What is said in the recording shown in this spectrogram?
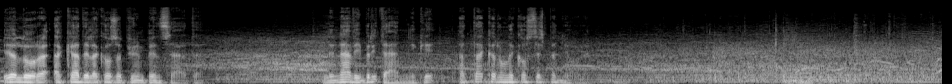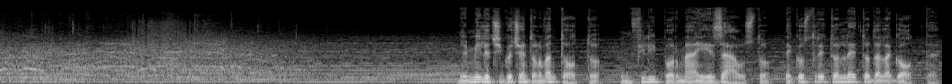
E allora accade la cosa più impensata. Le navi britanniche attaccano le coste spagnole. Nel 1598 un Filippo ormai esausto è costretto a letto dalla Gotta,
